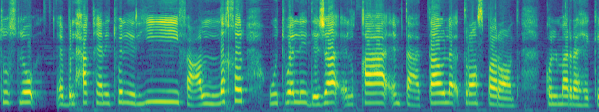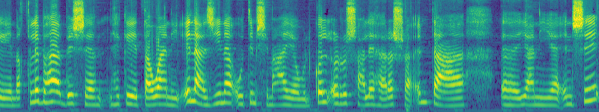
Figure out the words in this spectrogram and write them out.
توصلوا بالحق يعني تولي رهيفه على الآخر وتولي déjà القاعة نتاع الطاولة transparente. كل مرة هكايا نقلبها باش هكايا طوعني العجينه وتمشي معايا والكل نرش عليها رشة نتاع آه، يعني إنشاء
